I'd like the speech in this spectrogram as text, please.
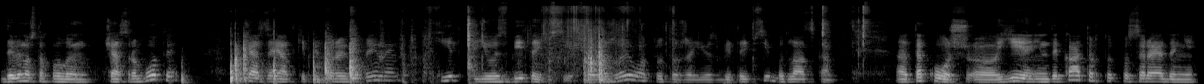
90 хвилин час роботи, час зарядки 1,5 години, вхід USB Type-C. Що важливо, тут вже USB Type-C, будь ласка. Е, Також е, є індикатор тут посередині.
